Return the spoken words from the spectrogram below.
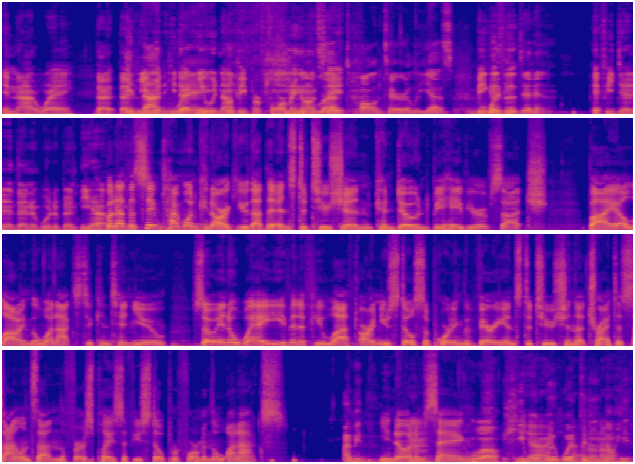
in that way? That that In he that would he, that he would not if be performing he on left stage. voluntarily. Yes, but what Because if he didn't? If he didn't, then it would have been yeah. But at the same time, one can argue that the institution condoned behavior of such by allowing the one acts to continue. So, in a way, even if he left, aren't you still supporting the very institution that tried to silence that in the first place if you still perform in the one acts? I mean, You know what I'm Hmm. saying? well, he yeah, wait, what I did he don't know? know. He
